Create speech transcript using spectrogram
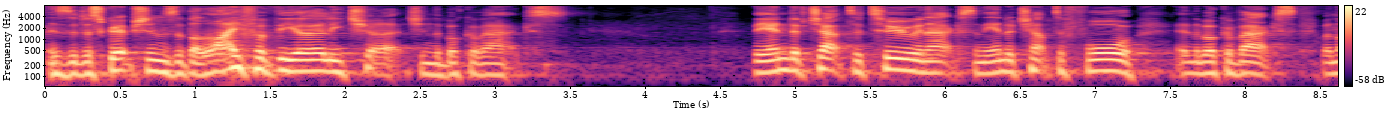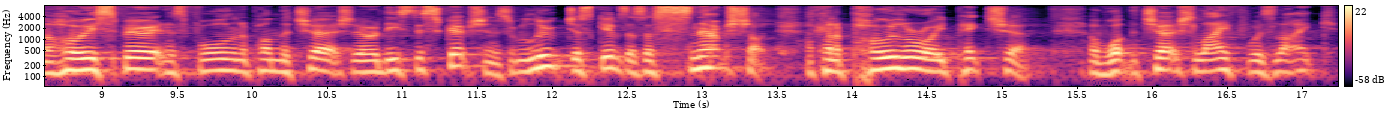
is the descriptions of the life of the early church in the book of Acts. The end of chapter 2 in Acts and the end of chapter 4 in the book of Acts, when the Holy Spirit has fallen upon the church, there are these descriptions. Luke just gives us a snapshot, a kind of Polaroid picture of what the church life was like.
